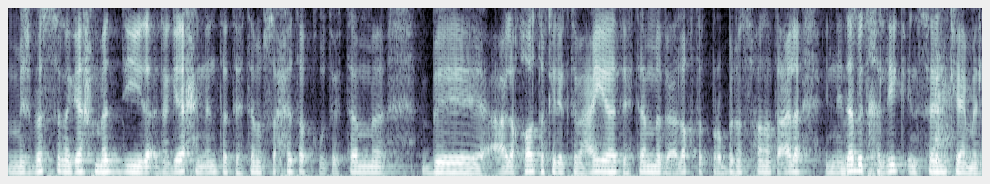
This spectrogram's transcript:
مش بس نجاح مادي لأ نجاح إن أنت تهتم بصحتك وتهتم بعلاقاتك الاجتماعية تهتم بعلاقتك بربنا سبحانه وتعالى إن ده. بتخليك إنسان كامل.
